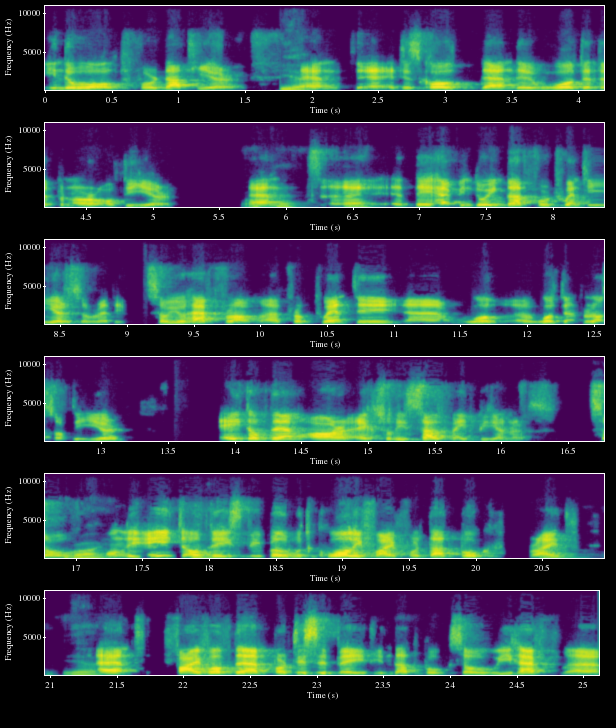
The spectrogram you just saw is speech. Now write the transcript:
in the world for that year. Yeah. And uh, it is called then the World Entrepreneur of the Year. Okay. And uh, they have been doing that for 20 years already. So you have from uh, from 20 uh, World, uh, World Entrepreneurs of the Year, eight of them are actually self-made billionaires. So right. only eight of yeah. these people would qualify for that book, right? Yeah. And five of them participate in that book. So we have uh,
